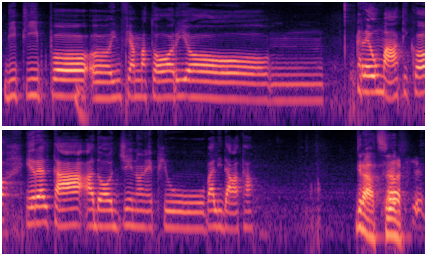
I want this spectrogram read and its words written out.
di tipo uh, infiammatorio mh, mm, reumatico in realtà ad oggi non è più validata. Grazie. Grazie.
